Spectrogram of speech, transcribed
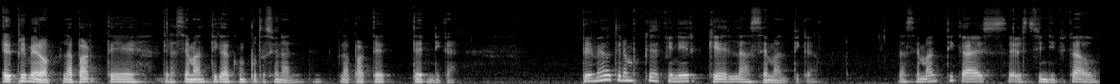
El primero, la parte de la semántica computacional, la parte técnica. Primero tenemos que definir qué es la semántica. La semántica es el significado.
